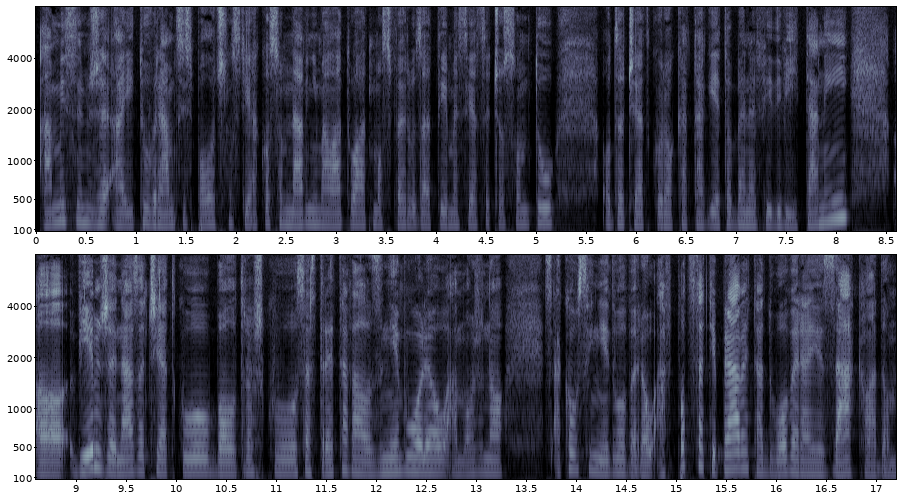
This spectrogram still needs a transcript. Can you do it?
a myslím, že aj tu v rámci spoločnosti, ako som navnímala tú atmosféru za tie mesiace, čo som tu od začiatku roka, tak je to benefit vítaný. Uh, viem, že na začiatku bol trošku, sa stretával s nevôľou a možno s akousi nedôverou. A v podstate práve tá dôvera je základom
